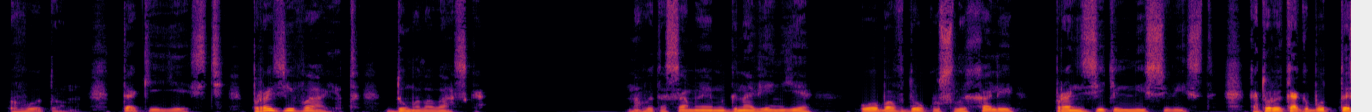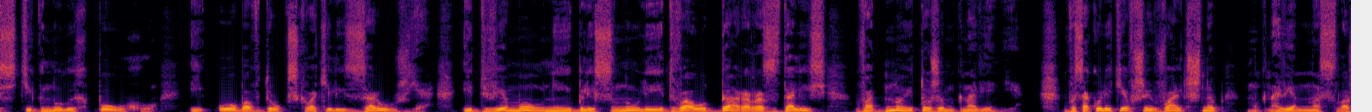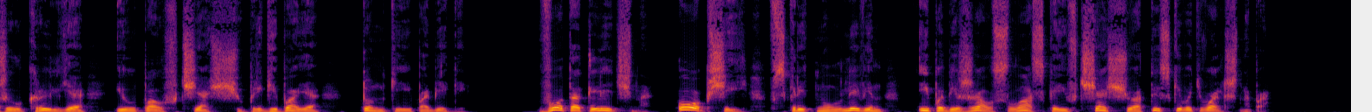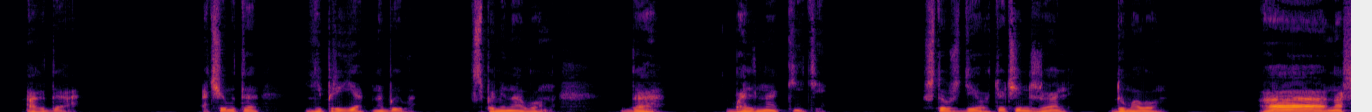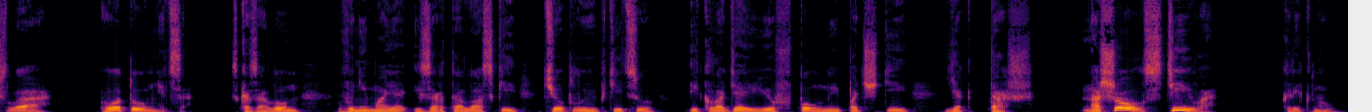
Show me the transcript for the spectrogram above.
Вот он, так и есть. Прозевают», — думала ласка. Но в это самое мгновенье оба вдруг услыхали пронзительный свист, который как будто стегнул их по уху, и оба вдруг схватились за ружья, и две молнии блеснули, и два удара раздались в одно и то же мгновенье. Высоко летевший вальшнеп мгновенно сложил крылья и упал в чащу, пригибая тонкие побеги. «Вот отлично! Общий!» — вскрикнул Левин и побежал с лаской в чащу отыскивать вальшнепа. Ах да! О чем это неприятно было, — вспоминал он. Да, больна Кити. Что ж делать, очень жаль, — думал он. А, нашла! Вот умница! — сказал он, вынимая изо рта ласки теплую птицу и кладя ее в полный почти яктаж. «Нашел Стива!» — крикнул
